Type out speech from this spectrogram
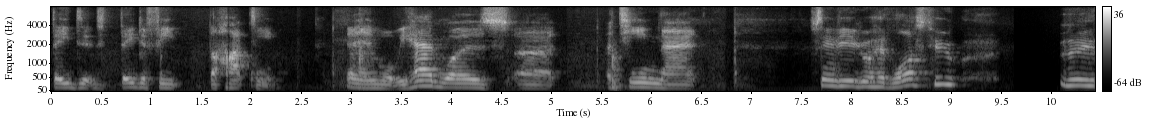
they did they defeat the hot team, and what we had was uh, a team that San Diego had lost to. They,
